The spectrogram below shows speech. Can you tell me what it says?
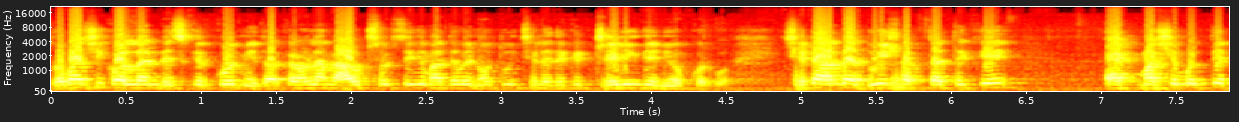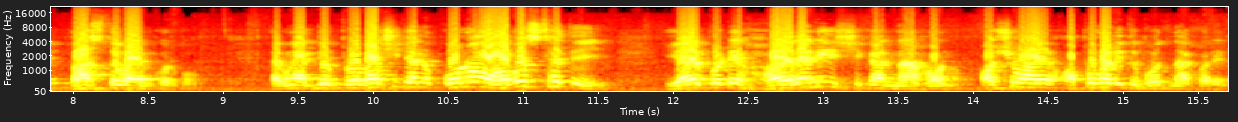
প্রবাসী কল্যাণ ডেস্কের কর্মী, দরকার হলে আমরা আউটসোর্সিং এর মাধ্যমে নতুন ছেলেদেরকে ট্রেনিং দিয়ে নিয়োগ করব। সেটা আমরা দুই সপ্তাহ থেকে এক মাসের মধ্যে বাস্তবায়ন করব। এবং একজন প্রবাসী যেন কোনো অবস্থাতেই এয়ারপোর্টে হয়রানির শিকার না হন, অসহায়, অপমানিত বোধ না করেন।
